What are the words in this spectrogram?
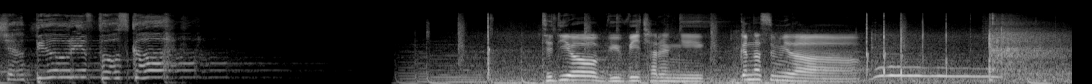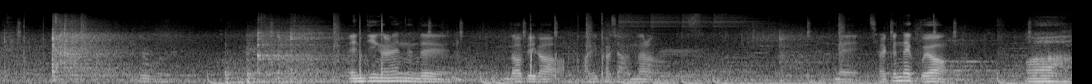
Such a beautiful scar 드디어 뮤비 촬영이 끝났습니다. 엔딩을 했는데 나비가 아직까지 안 날아가고 네, 잘 끝냈고요. 와,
